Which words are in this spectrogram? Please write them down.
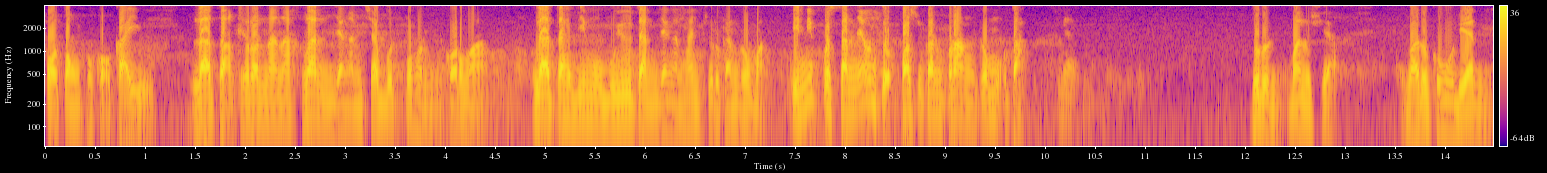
potong pokok kayu. La taqiranna nakhlan, jangan cabut pohon korma. La tahdimu buyutan, jangan hancurkan rumah. Ini pesannya untuk pasukan perang ke Mu'tah. Ya. Turun manusia. Baru kemudian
